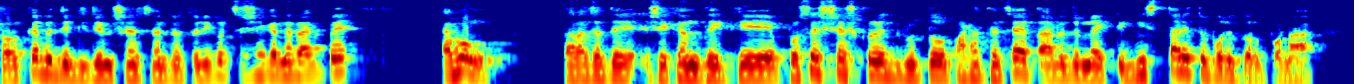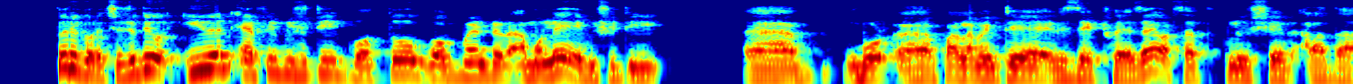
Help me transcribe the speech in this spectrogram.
সরকারের যে ডিটেনশন সেন্টার তৈরি করছে সেখানে রাখবে এবং তারা যাতে সেখান থেকে প্রসেস শেষ করে দ্রুত পাঠাতে চায়, তার জন্য একটি বিস্তারিত পরিকল্পনা তৈরি করেছে। যদিও ইউএনএফি বিষয়টি গত গভর্নমেন্টের আমলে এই বিষয়টি পার্লামেন্টে রিজেক্ট হয়ে যায়, অর্থাৎ পুলিশের আলাদা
